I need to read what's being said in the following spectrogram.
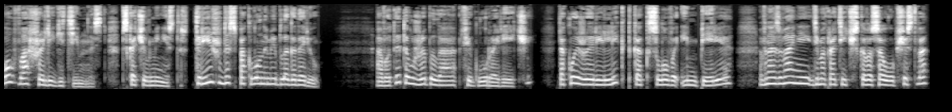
«О, ваша легитимность!» — вскочил министр. «Трижды с поклонами благодарю». А вот это уже была фигура речи, такой же реликт, как слово «империя» в названии демократического сообщества,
